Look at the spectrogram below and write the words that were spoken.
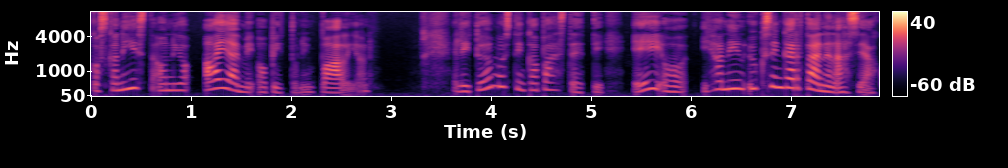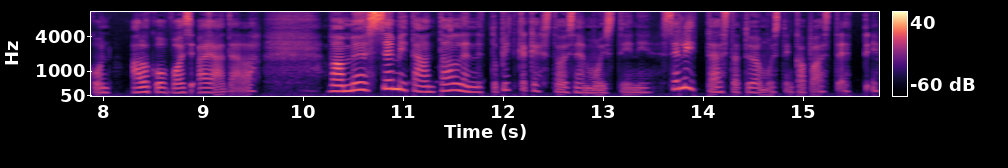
koska niistä on jo aiemmin opittu niin paljon. Eli työmuistin kapasiteetti ei ole ihan niin yksinkertainen asia kuin alkuun voisi ajatella, vaan myös se, mitä on tallennettu pitkäkestoiseen muistiin, niin selittää sitä työmuistin kapasiteettia.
